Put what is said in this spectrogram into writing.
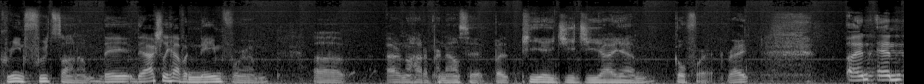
green fruits on them. They, they actually have a name for them uh, I don't know how to pronounce it, but P A G G I M, go for it, right? And, and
